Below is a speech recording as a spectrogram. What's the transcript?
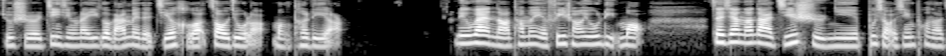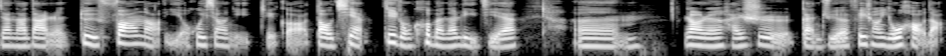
就是进行了一个完美的结合，造就了蒙特利尔。另外呢，他们也非常有礼貌，在加拿大，即使你不小心碰到加拿大人，对方呢也会向你这个道歉。这种刻板的礼节，嗯，让人还是感觉非常友好的。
